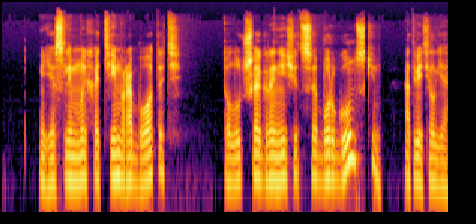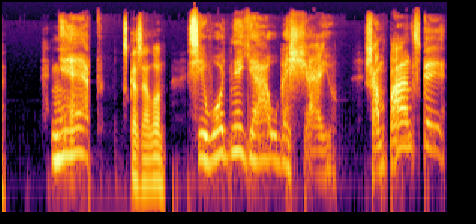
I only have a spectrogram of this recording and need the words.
— Если мы хотим работать, то лучше ограничиться бургундским, — ответил я. — Нет, — сказал он. «Сегодня я угощаю. Шампанское?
